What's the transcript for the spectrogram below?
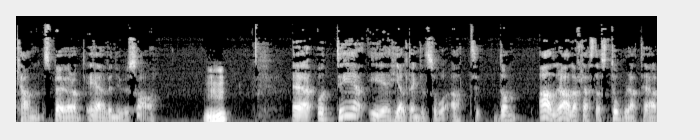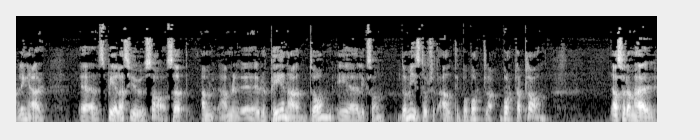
kan spöa dem även i USA. Mm. Eh, och det är helt enkelt så att de allra, allra flesta stora tävlingar eh, spelas i USA. Så att européerna, de är liksom, de är i stort sett alltid på bortla, bortaplan. Alltså de här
